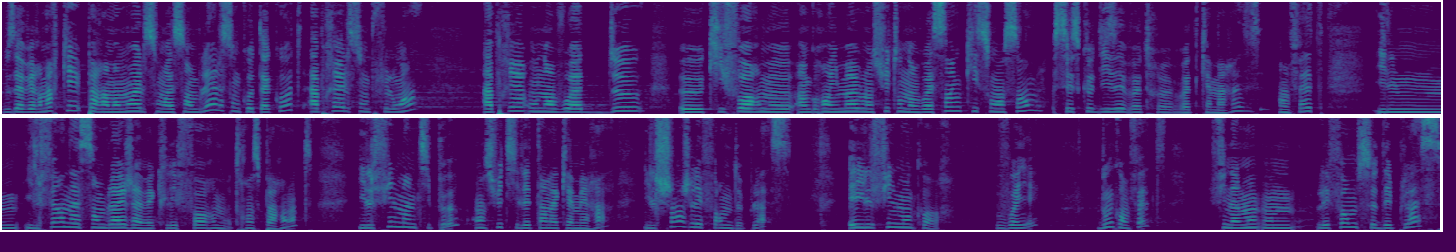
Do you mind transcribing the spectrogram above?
Vous avez remarqué, par un moment, elles sont assemblées, elles sont côte à côte, après, elles sont plus loin, Après, on en voit deux euh, qui forment un grand immeuble. Ensuite, on en voit cinq qui sont ensemble. C'est ce que disait votre, camarade. En fait, il fait un assemblage avec les formes transparentes. Il filme un petit peu. Ensuite, il éteint la caméra. Il change les formes de place. Et il filme encore. Vous voyez? Donc, en fait, finalement, les formes se déplacent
